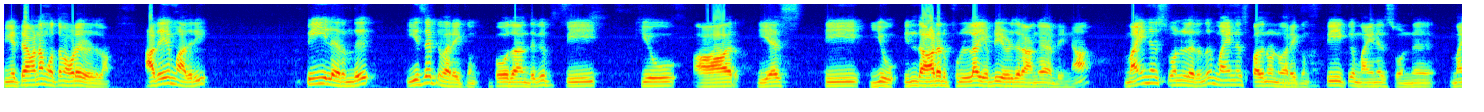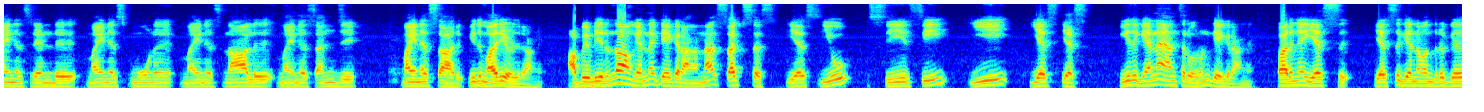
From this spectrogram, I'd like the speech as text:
நீங்கள் தேவைன்னா மொத்தமாக கூட எழுதலாம். அதே மாதிரி P-ல இசட் வரைக்கும் இப்போ உதாரணத்துக்கு P Q R S T U இந்த ஆர்டர் ஃபுல்லாக எப்படி எழுதுறாங்க அப்படின்னா மைனஸ் ஒன்லேருந்து மைனஸ் பதினொன்று வரைக்கும். பிக்கு மைனஸ் ஒன்று மைனஸ் ரெண்டு மைனஸ் மூணு மைனஸ் நாலு மைனஸ் அஞ்சு மைனஸ் ஆறு. இது மாதிரி எழுதுறாங்க. அப்போ இப்படி இருந்தால் அவங்க என்ன கேட்குறாங்கன்னா சக்சஸ் எஸ்யூ சிசிஇஎஸ்எஸ் இதுக்கு என்ன ஆன்சர் வரும்னு கேட்குறாங்க பாருங்க எஸ் எஸ்ஸுக்கு என்ன வந்திருக்கு?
